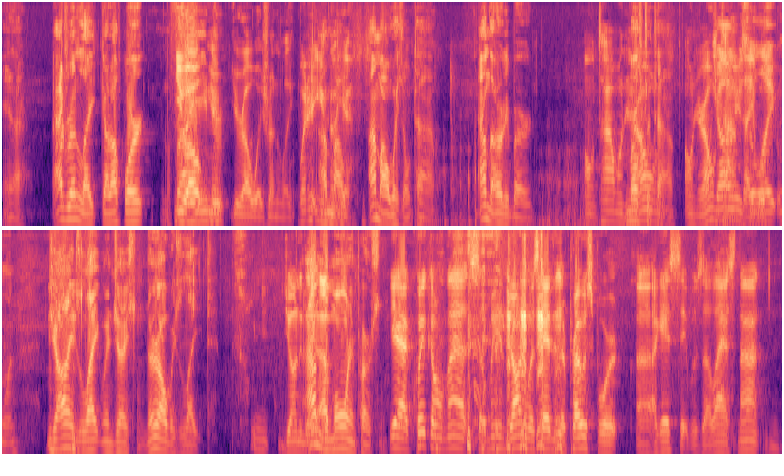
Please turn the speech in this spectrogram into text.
and I I'd run late, got off work. on you all, evening. You're, you're always running late. When are you I'm, al- yeah, I'm always on time. I'm the early bird. on time on your Most of own the time. on your own Johnny's the late one. Johnny's late when Jason. They're always late. Johnny, I'm the morning person. Yeah, quick on that. So me and Johnny was heading to the pro sport. Uh, I guess it was uh, last night. And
